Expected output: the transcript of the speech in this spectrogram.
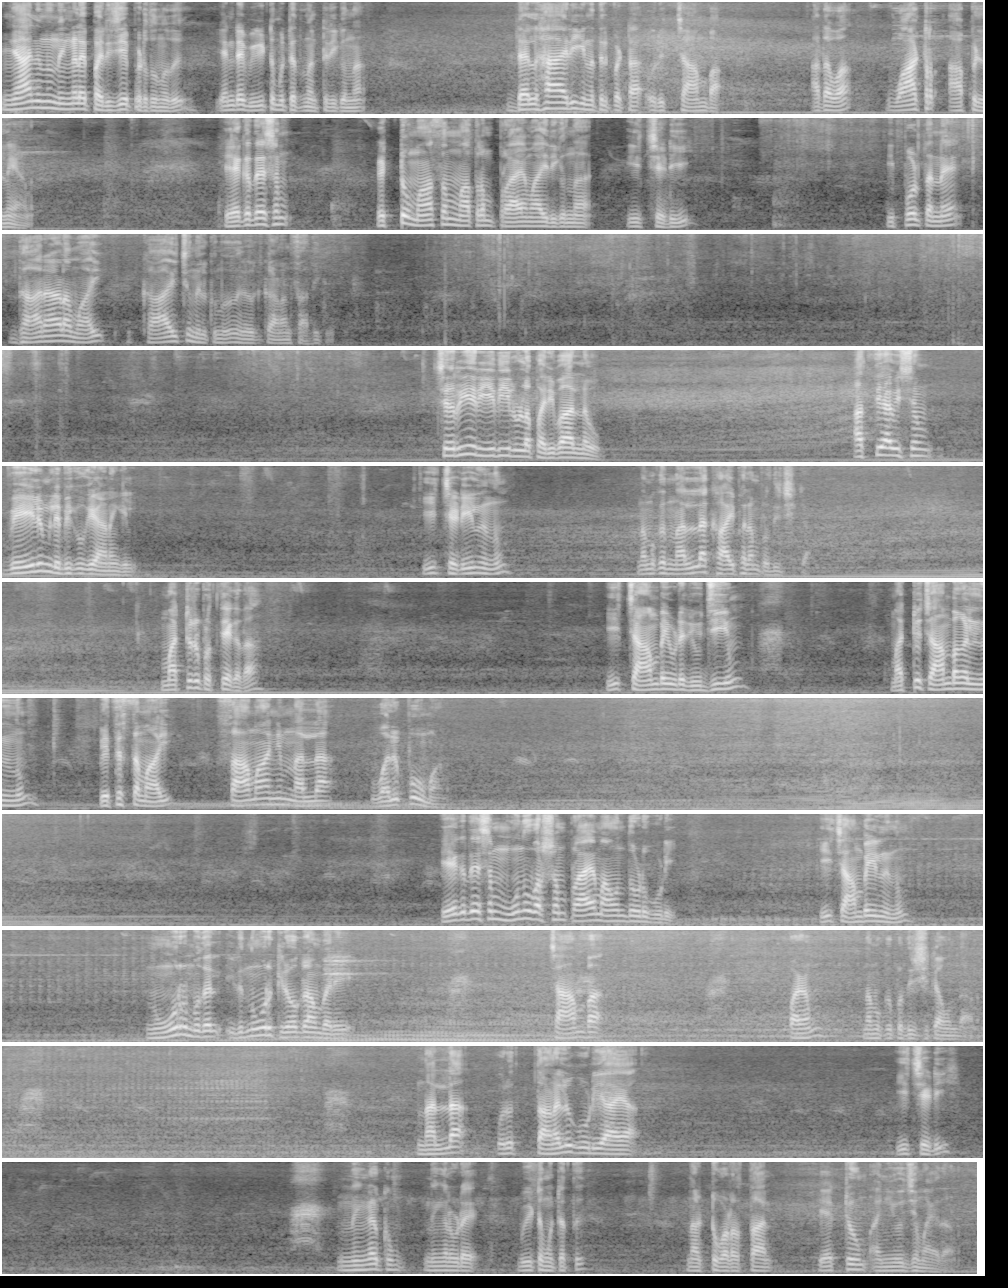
ഞാനിന്ന് നിങ്ങളെ പരിചയപ്പെടുത്തുന്നത് എന്റെ വീട്ടുമുറ്റത്ത് നട്ടിരിക്കുന്ന ഡൽഹാരി ഇനത്തിൽപ്പെട്ട ഒരു ചാമ്പ അഥവാ വാട്ടർ ആപ്പിളിനെയാണ്. ഏകദേശം എട്ടു മാസം മാത്രം പ്രായമായിരിക്കുന്ന ഈ ചെടി ഇപ്പോൾ തന്നെ ധാരാളമായി കായ്ച്ചു നിൽക്കുന്നത് നിങ്ങൾക്ക് കാണാൻ സാധിക്കും. ചെറിയ രീതിയിലുള്ള പരിപാലനവും അത്യാവശ്യം വെയിലും ലഭിക്കുകയാണെങ്കിൽ ഈ ചെടിയിൽ നിന്നും നമുക്ക് നല്ല കായ്ഫലം പ്രതീക്ഷിക്കാം. മറ്റൊരു പ്രത്യേകത ഈ ചാമ്പയുടെ രുചിയും മറ്റു ചാമ്പകളിൽ നിന്നും വ്യത്യസ്തമായി സാമാന്യം നല്ല വലുപ്പവുമാണ്. ഏകദേശം മൂന്ന് വർഷം പ്രായമാവുന്നതോടുകൂടി ഈ ചാമ്പയിൽ നിന്നും നൂറ് മുതൽ ഇരുന്നൂറ് കിലോഗ്രാം വരെ ചാമ്പ പഴം നമുക്ക് പ്രതീക്ഷിക്കാവുന്നതാണ്. നല്ല ഒരു തണലുകൂടിയായ ഈ ചെടി നിങ്ങൾക്കും നിങ്ങളുടെ വീട്ടുമുറ്റത്ത് നട്ടു വളർത്താൻ ഏറ്റവും അനുയോജ്യമായതാണ്.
